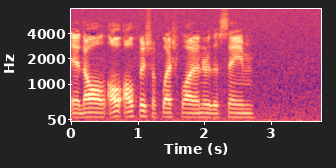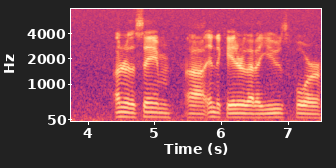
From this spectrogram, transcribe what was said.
And I'll, I'll, I'll fish a flesh fly under the same under the same uh, indicator that I use for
